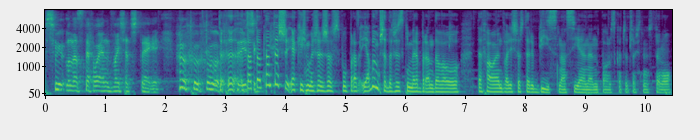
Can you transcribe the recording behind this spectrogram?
w sumie u nas TVN24? jeszcze... tam też jakieś myślę, że współpraca... Ja bym przede wszystkim rebrandował TVN24 BIS na CNN Polska, czy coś w tym stylu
